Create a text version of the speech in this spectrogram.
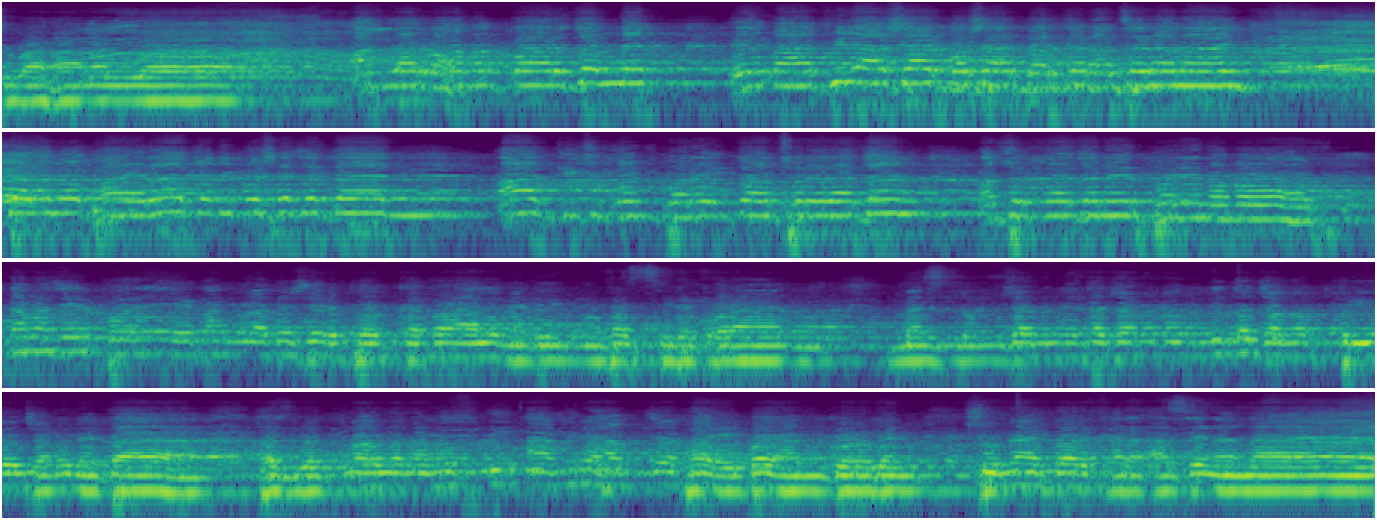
সুবহানাল্লাহ। আল্লাহর রহমত পাওয়ার জন্য এই মাহফিলে আসার বসার দরকার আছে না নাই? কারণ ভাইরা যদি বসে যেতেন? আর কিছুক্ষণ পরেই তো আছরের আজান আছরের আজানের পরে নামাজ। নামাজের পরে বাংলাদেশের প্রখ্যাত আলমেদিন মুফাসসিরে কোরআন। মাজলুম জননেতা, জননন্দিত, জনপ্রিয় জননেতা হযরত মাওলানা মুফতি আমির হামজা ভাই বয়ান করবেন শোনার দরকার আছে না নাই?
